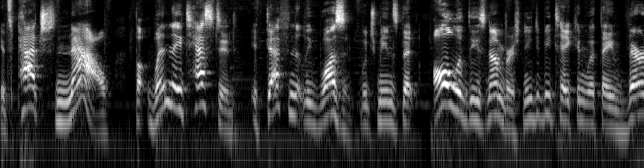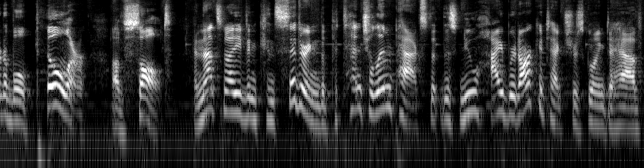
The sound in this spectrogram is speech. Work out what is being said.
It's patched now, but when they tested, it definitely wasn't, which means that all of these numbers need to be taken with a veritable pillar of salt. And that's not even considering the potential impacts that this new hybrid architecture is going to have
